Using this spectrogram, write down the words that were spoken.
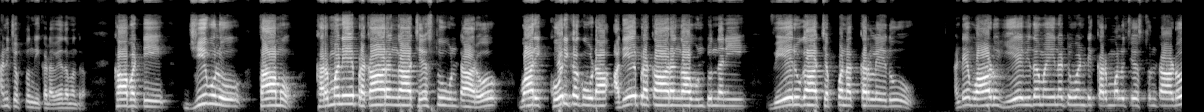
అని చెప్తుంది ఇక్కడ వేదమంత్రం. కాబట్టి జీవులు తాము కర్మనే ప్రకారంగా చేస్తూ ఉంటారో వారి కోరిక కూడా అదే ప్రకారంగా ఉంటుందని వేరుగా చెప్పనక్కర్లేదు. అంటే వాడు ఏ విధమైనటువంటి కర్మలు చేస్తుంటాడో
